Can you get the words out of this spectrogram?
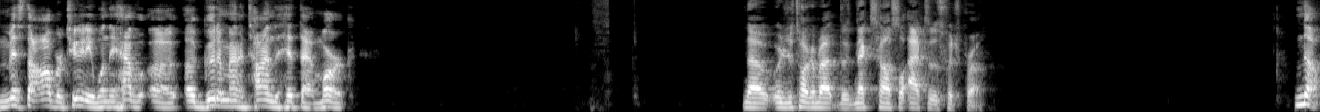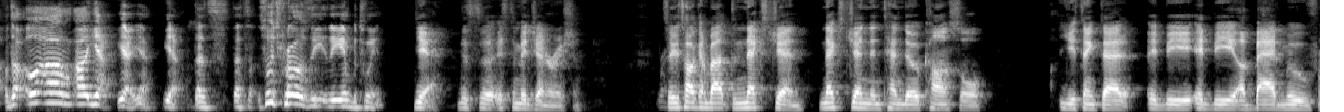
miss the opportunity when they have a, a good amount of time to hit that mark. Now we're just talking about the next console after the Switch Pro. No, the, um, uh, yeah, yeah, yeah, yeah. That's that's Switch Pro is the, the in between. Yeah, this uh, it's the mid generation. So you're talking about the next gen, next gen Nintendo console. You think that it'd be it'd be a bad move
